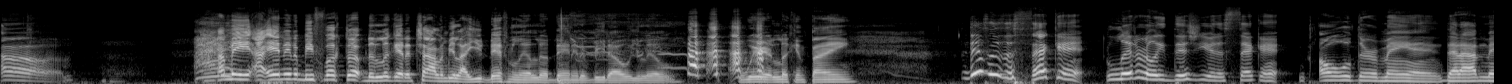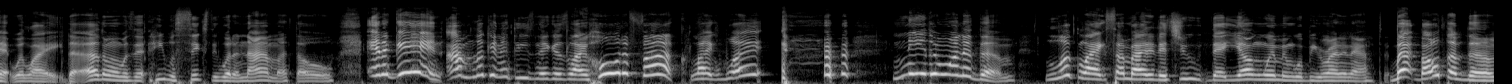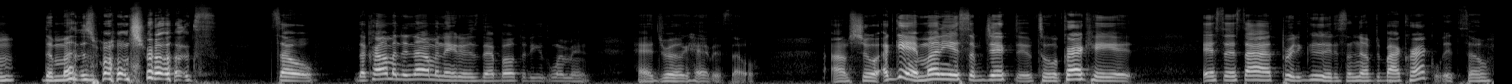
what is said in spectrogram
um I mean, I, and it'll be fucked up to look at a child and be like, "You definitely a little Danny DeVito, you little weird looking thing." this is the second literally this year the second older man that I met with like the other one was he was 60 with a 9 month old. And again, I'm looking at these niggas like who the fuck? Like what? Neither one of them look like somebody that you that young women would be running after. But both of them the mothers were on drugs. So the common denominator is that both of these women had drug habits. So I'm sure. Again, money is subjective. To a crackhead, SSI is pretty good. It's enough to buy crack with. So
